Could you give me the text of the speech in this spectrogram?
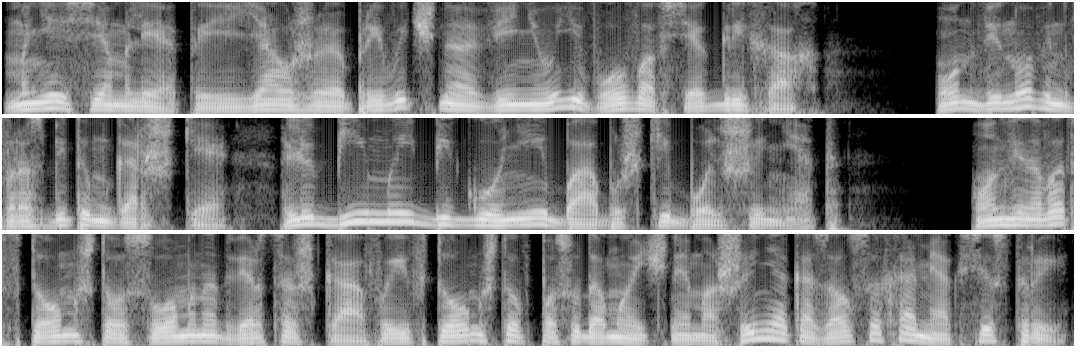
Мне семь лет, и я уже привычно виню его во всех грехах. Он виновен в разбитом горшке. Любимой бегонии бабушки больше нет. Он виноват в том, что сломана дверца шкафа, и в том, что в посудомоечной машине оказался хомяк сестры.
